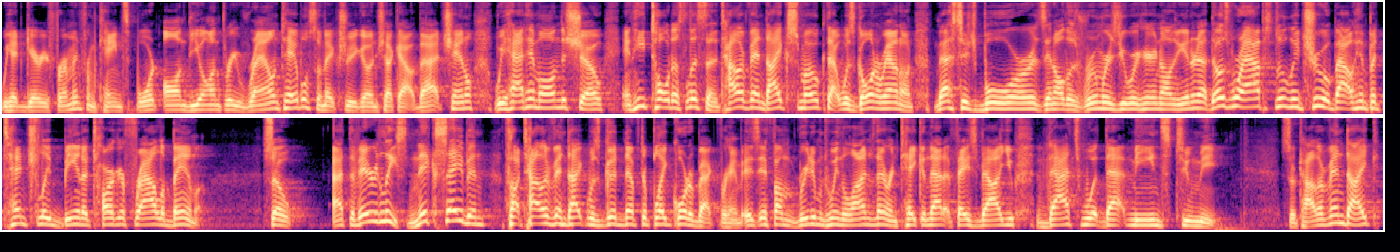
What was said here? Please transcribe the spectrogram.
We had Gary Ferman from CaneSport on the On3 Roundtable, so make sure you go and check out that channel. We had him on the show, and he told us, listen, the Tyler Van Dyke smoke that was going around on message boards and all those rumors you were hearing on the internet, those were absolutely true about him potentially being a target for Alabama. So at the very least, Nick Saban thought Tyler Van Dyke was good enough to play quarterback for him. Is if I'm reading between the lines there and taking that at face value, that's what that means to me. So Tyler Van Dyke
